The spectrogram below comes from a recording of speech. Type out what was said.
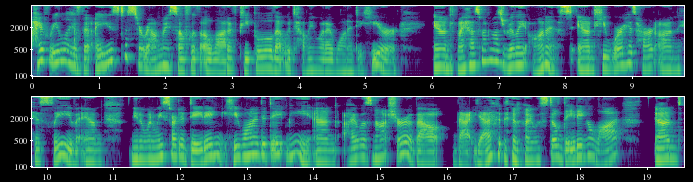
I realized that I used to surround myself with a lot of people that would tell me what I wanted to hear. And my husband was really honest and he wore his heart on his sleeve. And, you know, when we started dating, he wanted to date me and I was not sure about that yet. And I was still dating a lot. And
